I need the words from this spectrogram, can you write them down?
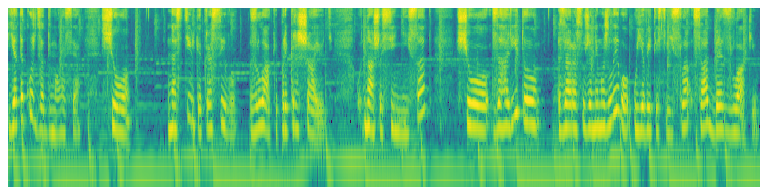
я також задумалася, що настільки красиво злаки прикрашають наш осінній сад, що взагалі-то зараз уже неможливо уявити свій сад без злаків.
